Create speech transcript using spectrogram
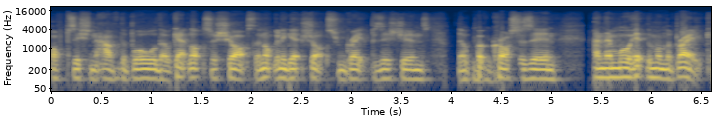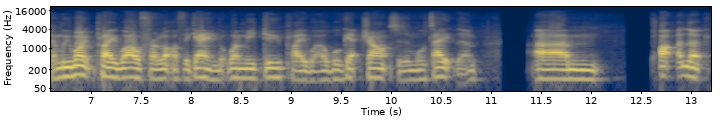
opposition have the ball. They'll get lots of shots. They're not going to get shots from great positions. They'll put Mhm. crosses in and then we'll hit them on the break. And we won't play well for a lot of the game but when we do play well we'll get chances and we'll take them. Um I, look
